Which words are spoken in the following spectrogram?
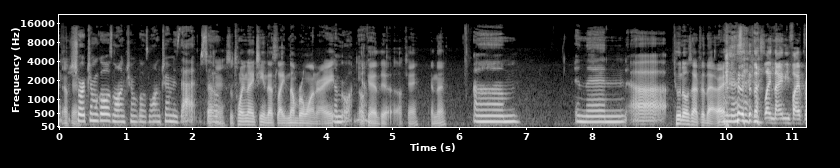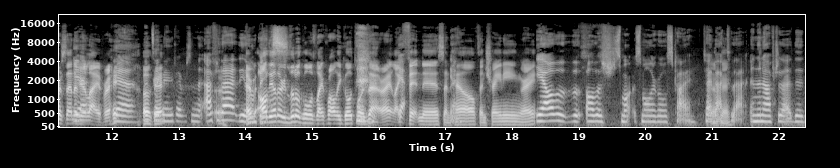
Mm-hmm. Okay. Short term goals, long term goals. Long term is that. So okay. So 2019, that's like number one, right? number one. Yeah. Okay. The, okay. And then Um, and then uh, who knows after that, right? After- that's like 95 percent of Yeah. your life, right? yeah, Okay. like ninety five percent. After that, the Every, all the other little goals like probably go towards that, right? Like Yeah. fitness and Yeah. health and training, right? Yeah, all the, the all the small, smaller goals tie tie Okay. back to that, and then after that, the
